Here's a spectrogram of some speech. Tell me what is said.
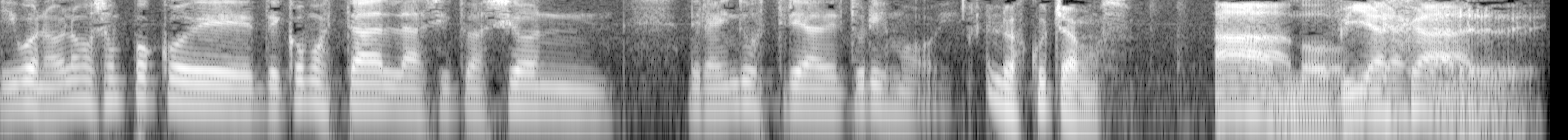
y bueno, hablamos un poco de, de cómo está la situación de la industria del turismo hoy. Lo escuchamos. Amo viajar.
